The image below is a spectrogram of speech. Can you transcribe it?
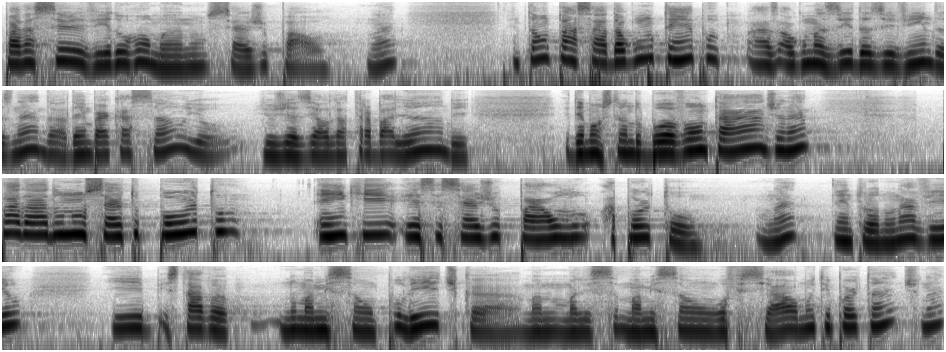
para servir o romano Sérgio Paulo. Né? Então, passado algum tempo, as, algumas idas e vindas né, da, da embarcação e o, e o Gesiel lá trabalhando e, e, demonstrando boa vontade, né, pararam num certo porto em que esse Sérgio Paulo aportou. Né, entrou no navio e estava numa missão política, uma, uma, uma missão oficial muito importante. Né,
